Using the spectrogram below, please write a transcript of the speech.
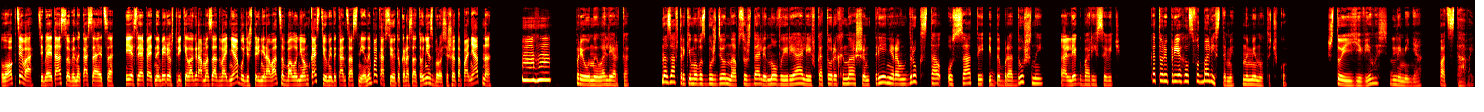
Локтева, тебя это особенно касается. Если опять наберешь три килограмма за два дня, будешь тренироваться в баллоневом костюме до конца смены, пока всю эту красоту не сбросишь. Это понятно?» «Угу», — приуныла Лерка. На завтраке мы возбужденно обсуждали новые реалии, в которых нашим тренером вдруг стал усатый и добродушный Олег Борисович, который приехал с футболистами на минуточку, что и явилось для меня подставой.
